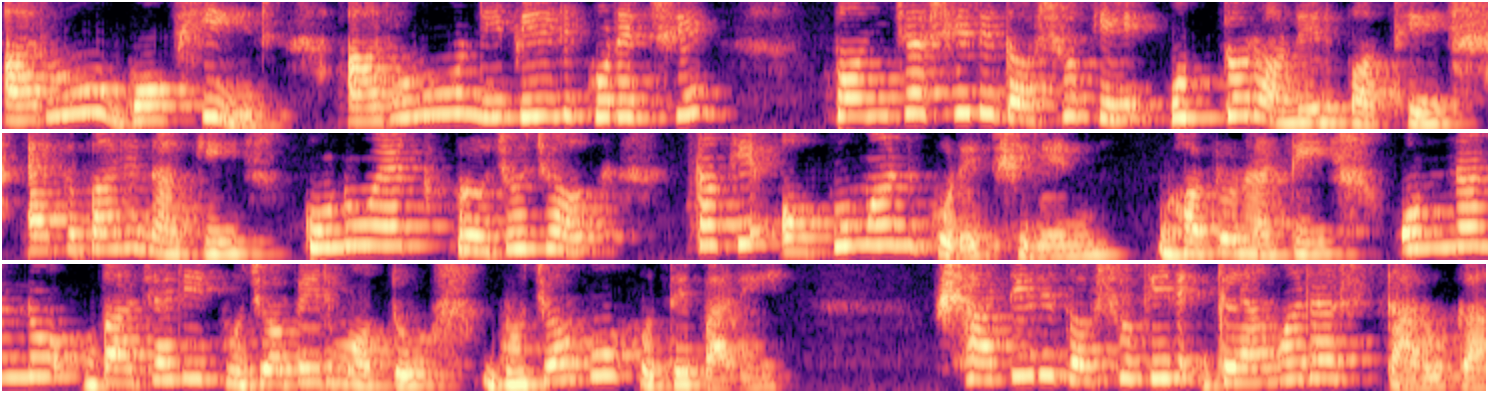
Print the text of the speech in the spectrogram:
আরও গভীর, আরও নিবিড় করেছে। পঞ্চাশের দশকে উত্তরণের পথে একবার নাকি কোনো এক প্রযোজক তাকে অপমান করেছিলেন। ঘটনাটি অন্যান্য বাজারি গুজবের মতো গুজবও হতে পারে। ষাটের দশকের গ্ল্যামারাস তারকা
